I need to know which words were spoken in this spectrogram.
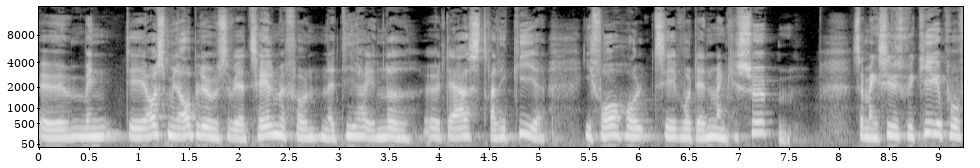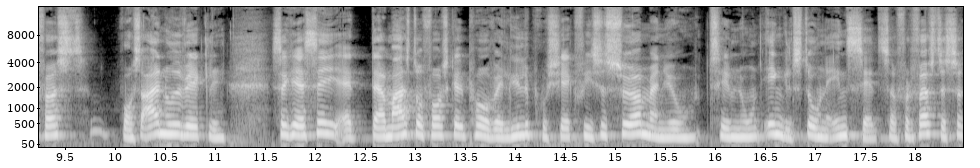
Øh, men det er også min oplevelse ved at tale med fonden, at de har ændret øh, deres strategier i forhold til, hvordan man kan søge dem. Så man kan sige, hvis vi kigger på først vores egen udvikling, så kan jeg se, at der er meget stor forskel på at være et lille projekt, fordi så søger man jo til nogle enkeltstående indsatser. For det første, så,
